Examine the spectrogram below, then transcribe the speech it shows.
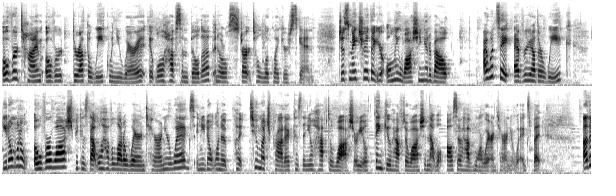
Over time, over throughout the week when you wear it, it will have some buildup and it'll start to look like your skin. Just make sure that you're only washing it about, I would say every other week you don't want to overwash because that will have a lot of wear and tear on your wigs and you don't want to put too much product because then you'll have to wash or you'll think you have to wash and that will also have more wear and tear on your wigs. But other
